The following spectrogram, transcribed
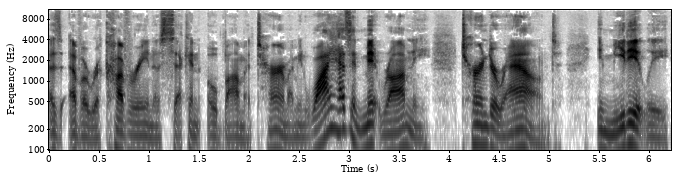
as, of a recovery in a second Obama term. I mean, why hasn't Mitt Romney turned around immediately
